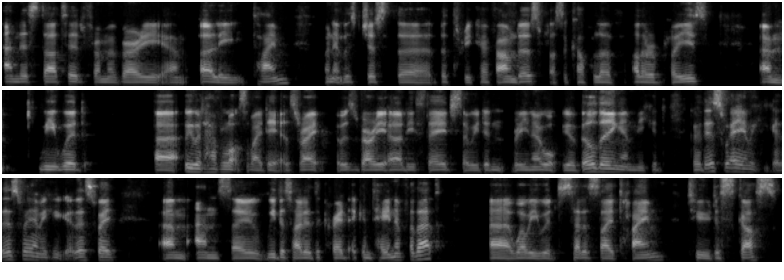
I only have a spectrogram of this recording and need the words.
and this started from a very um, early time when it was just the the three co-founders plus a couple of other employees. Um, we would uh, we would have lots of ideas, right? It was very early stage, so we didn't really know what we were building, and we could go this way, and we could go this way, and we could go this way. Um, and so we decided to create a container for that, uh, where we would set aside time to discuss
